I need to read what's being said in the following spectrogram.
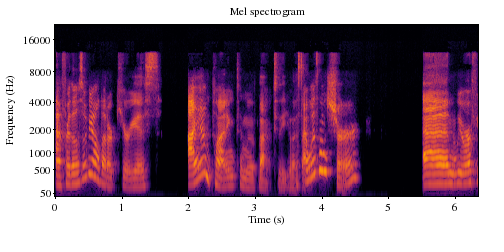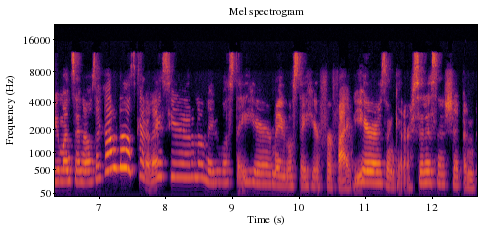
And for those of y'all that are curious, I am planning to move back to the US. I wasn't sure and we were a few months in. I was like, I don't know, it's kind of nice here. I don't know, maybe we'll stay here. Maybe we'll stay here for five years and get our citizenship and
